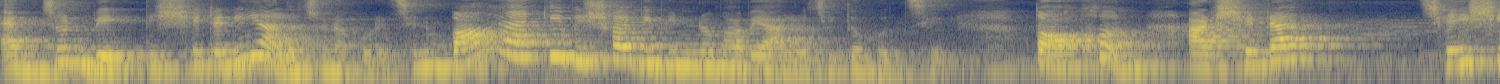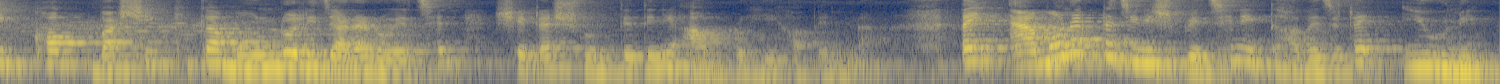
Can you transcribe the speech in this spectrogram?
একজন ব্যক্তি সেটা নিয়ে আলোচনা করেছেন বা একই বিষয় বিভিন্নভাবে আলোচিত হচ্ছে, তখন আর সেটা সেই শিক্ষক বা শিক্ষিকা মণ্ডলী যারা রয়েছেন সেটা শুনতে তিনি আগ্রহী হবেন না। তাই এমন একটা জিনিস বেছে নিতে হবে যেটা ইউনিক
